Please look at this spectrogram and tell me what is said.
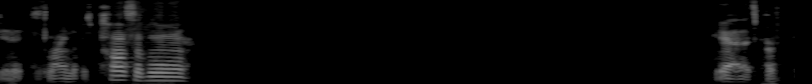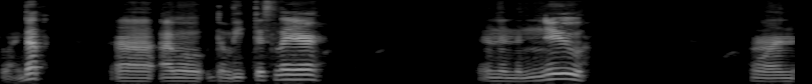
Get it as lined up as possible. Yeah, that's perfectly lined up. Uh, I will delete this layer. And then the new one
